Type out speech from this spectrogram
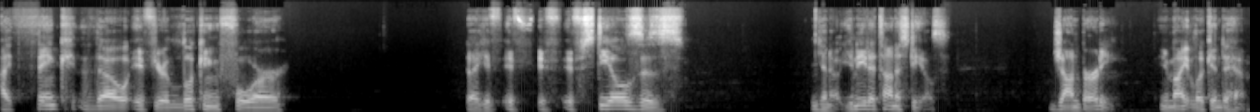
I think though, if you're looking for like if if if if steals is you know, you need a ton of steals. Jon Berti, you might look into him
